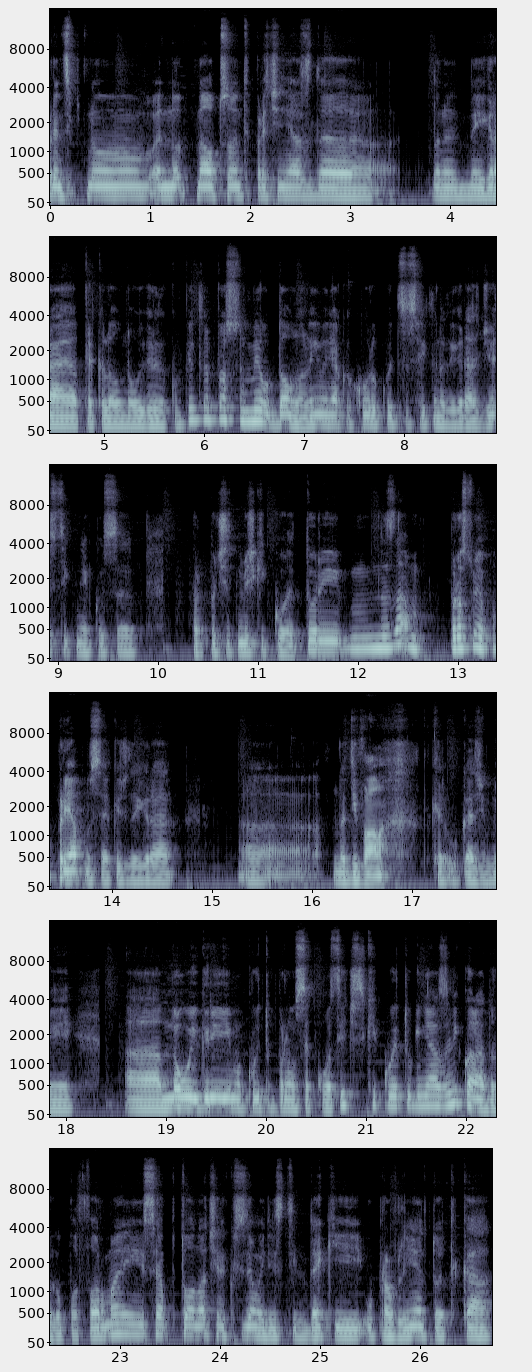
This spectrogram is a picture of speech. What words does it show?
принципно една от основните причини аз да, да не, не играя прекалено много игри на компютъра, просто не ми е удобно. Нали? Има някои хора, които са свикнали да играят с джойстик, някои са предпочитат мишки клавиатури. Не знам, просто ми е по-приятно сякаш да играя а, на дивана, така да го кажем. И, а, много игри има, които първо са класически, които ги няма за никоя една друга платформа и сега по този начин, ако си взема един Steam Deck и управлението е така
